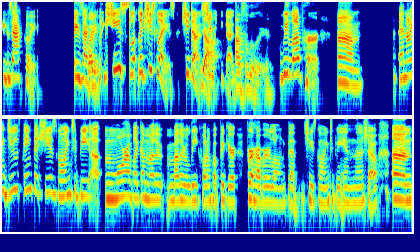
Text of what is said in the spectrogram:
Exactly. Exactly. Like- Like, she's sl- like she slays. She does. She really does. Absolutely. we love her um and i do think that she is going to be a, more of like a mother motherly quote unquote figure for however long that she's going to be in the show um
